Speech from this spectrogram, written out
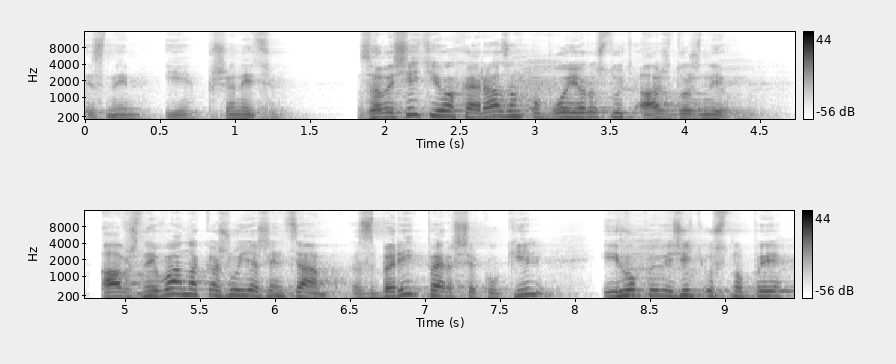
із ним і пшеницю. Залишіть його, хай разом обоє ростуть аж до жнив. А в жнива накажу я жінцям: зберіть перше кукіль і його повіжіть у снопи,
